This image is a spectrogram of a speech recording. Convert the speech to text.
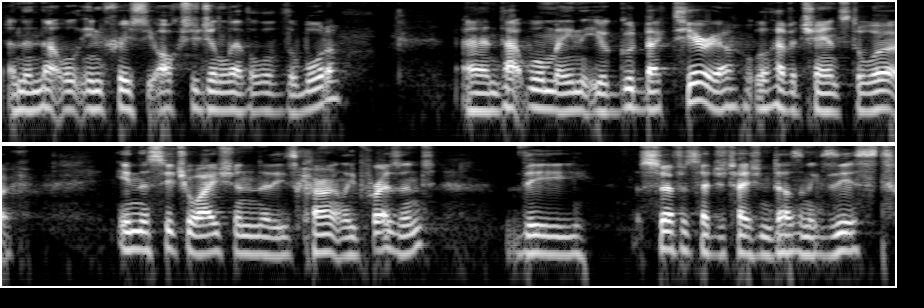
and then that will increase the oxygen level of the water and that will mean that your good bacteria will have a chance to work. In the situation that is currently present, the surface agitation doesn't exist,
